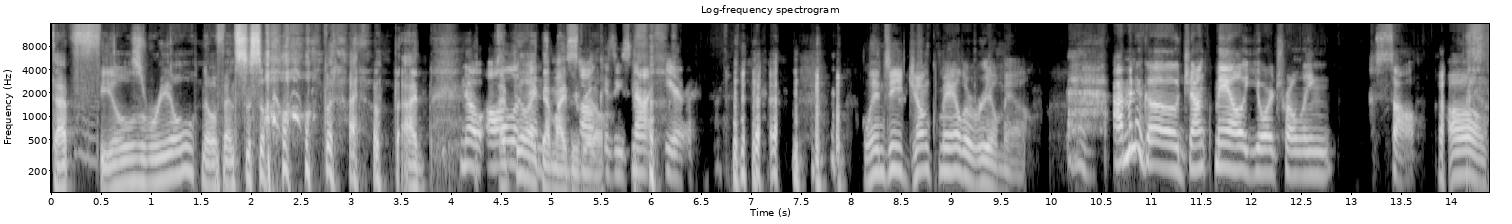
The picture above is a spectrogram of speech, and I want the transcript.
That feels real. No offense to Saul, but I don't. I No, all feel like that might be real. because he's not here. Lindsay, junk mail or real mail? I'm gonna go junk mail. You're trolling Saul. Oh,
